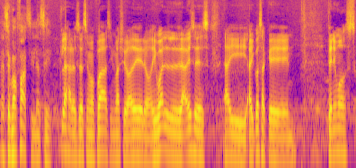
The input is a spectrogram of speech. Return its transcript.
Se hace más fácil así. Claro, se hace más fácil, más llevadero. Igual a veces hay, hay cosas que tenemos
